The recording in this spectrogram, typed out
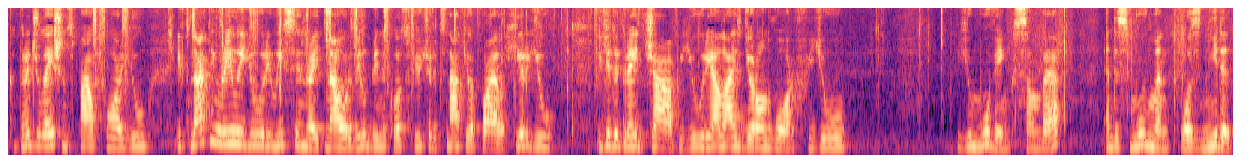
congratulations pile 4 you. If nothing really you releasing right now or will be in the close future it's not your pile. Here you you did a great job. You realized your own worth. You you moving somewhere and this movement was needed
